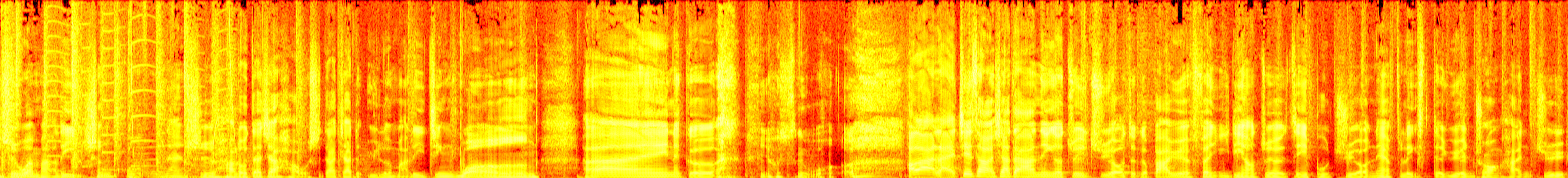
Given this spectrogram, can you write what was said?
事问玛丽，生活无难事。Hello，大家好，我是大家的娱乐玛丽金旺。嗨，那个 又是我。好啦，来介绍一下大家那个追剧哦。这个八月份一定要追的这一部剧哦，Netflix 的原创韩剧《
